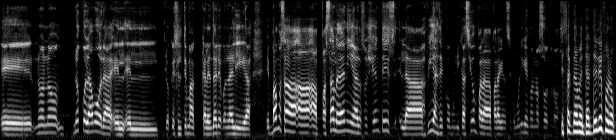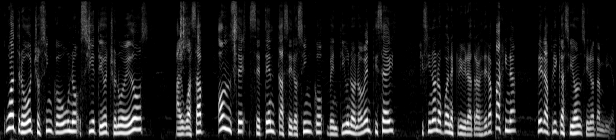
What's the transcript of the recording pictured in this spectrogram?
Eh, no, no, no colabora el, lo que es el tema calendario con la liga. Eh, vamos a, pasarle, Dani, a los oyentes las vías de comunicación para, que se comuniquen con nosotros. Exactamente, al teléfono 4851-7892, al WhatsApp 11 70 05 21 96, y si no, no pueden escribir a través de la página, de la aplicación, sino también.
